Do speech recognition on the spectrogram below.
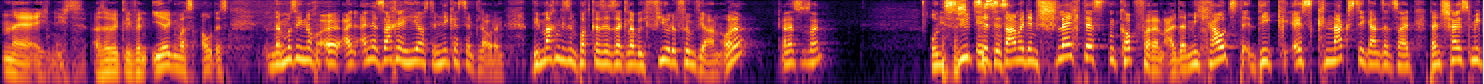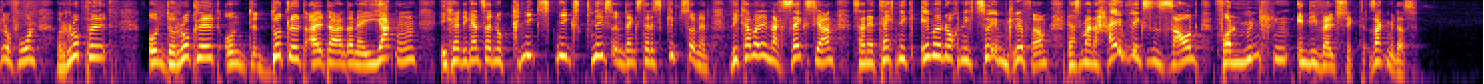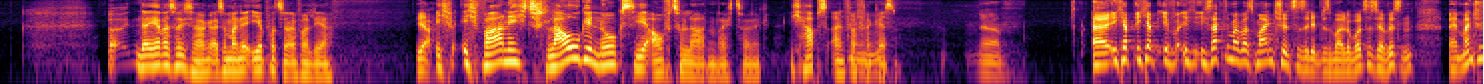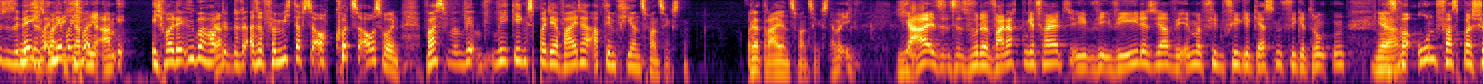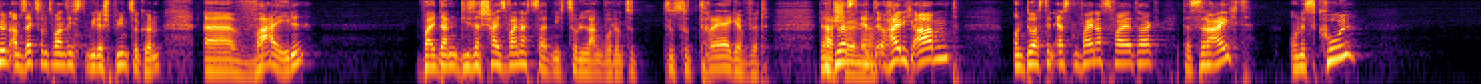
Nee, ich nicht. Also wirklich, wenn irgendwas out ist. Und dann muss ich noch äh, eine Sache hier aus dem Nickersten plaudern. Wir machen diesen Podcast jetzt seit, glaube ich, vier oder fünf Jahren, oder? Kann das so sein? Und Süd sitzt da mit dem schlechtesten Kopfhörern, Alter. Mich haut's, die, es knackst die ganze Zeit. Dein scheiß Mikrofon ruppelt und ruckelt und duttelt, Alter, an deiner Jacken. Ich höre die ganze Zeit nur knicks, knicks, knicks und denkst dir, das gibt's doch nicht. Wie kann man denn nach sechs Jahren seine Technik immer noch nicht so im Griff haben, dass man halbwegs einen Sound von München in die Welt schickt? Sag mir das. Äh, naja, was soll ich sagen? Also meine Earpods sind einfach leer. Ja. Ich, ich war nicht schlau genug, sie aufzuladen rechtzeitig. Ich hab's einfach mhm. vergessen. Ja. Äh, ich, hab, ich, hab, ich, ich sag dir mal, was mein schönstes Erlebnis war, du wolltest es ja wissen. Äh, mein schönstes Erlebnis nee, ich, war, nee, ich, ich, mir ich, ich wollte überhaupt, ja? also für mich darfst du auch kurz ausholen. Was, wie, wie ging es bei dir weiter ab dem 24. oder 23.? Aber ich, ja, es, es, wurde Weihnachten gefeiert, wie, wie, jedes Jahr, wie immer, viel, viel gegessen, viel getrunken. Ja. Es war unfassbar schön, am 26. wieder spielen zu können, äh, weil, weil dann dieser scheiß Weihnachtszeit nicht so lang wurde und so, so, so träge wird. Ach, du schön, hast ja. Heiligabend und du hast den ersten Weihnachtsfeiertag, das reicht und ist cool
